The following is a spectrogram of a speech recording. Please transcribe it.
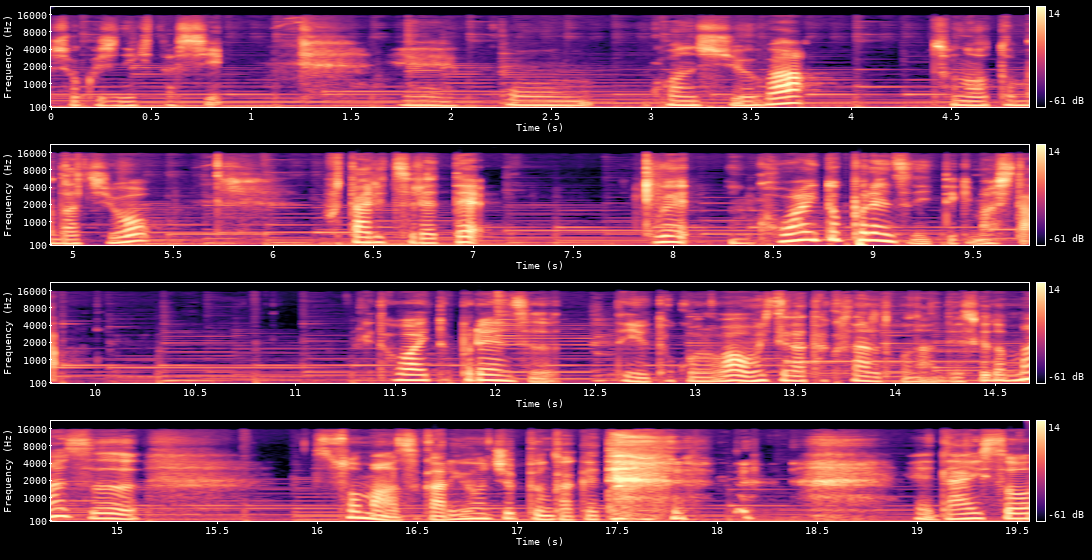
食事に来たし、えー、今週はそのお友達を2人連れて上ホワイトプレンズに行ってきましたホワイトプレンズっていうところはお店がたくさんあるとこなんですけどまずソマーズから40分かけてダイソ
